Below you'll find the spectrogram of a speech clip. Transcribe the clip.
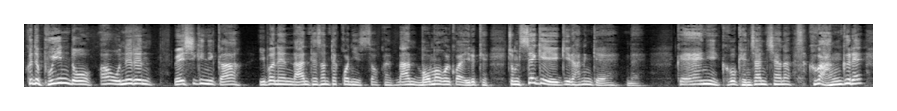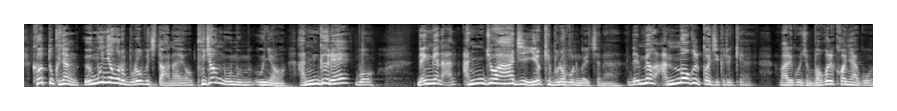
근데 부인도, 아, 오늘은 외식이니까 이번엔 나한테 선택권이 있어. 난 뭐 먹을 거야. 이렇게 좀 세게 얘기를 하는 게, 네. 괜히 그거 괜찮지 않아? 그거 안 그래? 그것도 그냥 의문형으로 물어보지도 않아요. 부정 의문형. 안 그래? 뭐 냉면 안, 안 좋아하지? 이렇게 물어보는 거 있잖아. 냉면 안 먹을 거지 그렇게 말고 좀 먹을 거냐고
